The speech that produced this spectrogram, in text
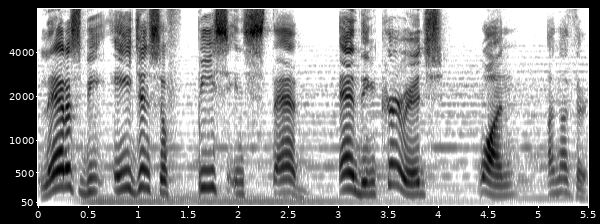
Let us be agents of peace instead and encourage one another.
